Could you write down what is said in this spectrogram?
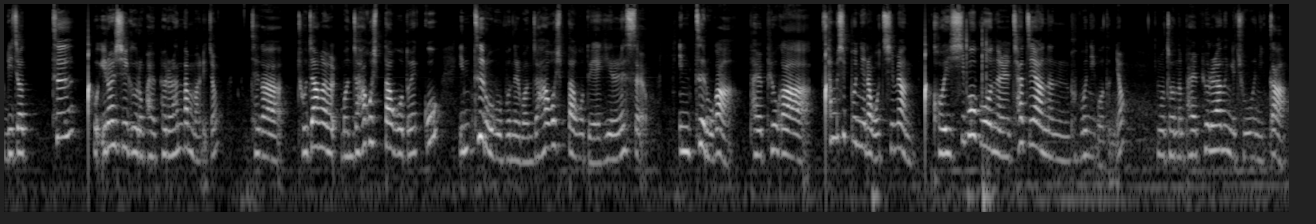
리저트 뭐 이런 식으로 발표를 한단 말이죠. 제가 조장을 먼저 하고 싶다고도 했고 인트로 부분을 먼저 하고 싶다고도 얘기를 했어요. 인트로가 발표가 30분이라고 치면 거의 15분을 차지하는 부분이거든요. 뭐 저는 발표를 하는 게 좋으니까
